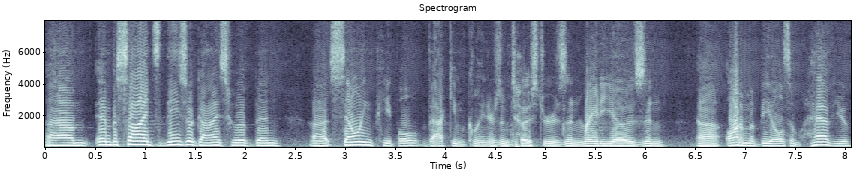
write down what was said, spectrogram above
Um, and besides, these are guys who have been uh, selling people vacuum cleaners and toasters and radios and uh, automobiles and what have you.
